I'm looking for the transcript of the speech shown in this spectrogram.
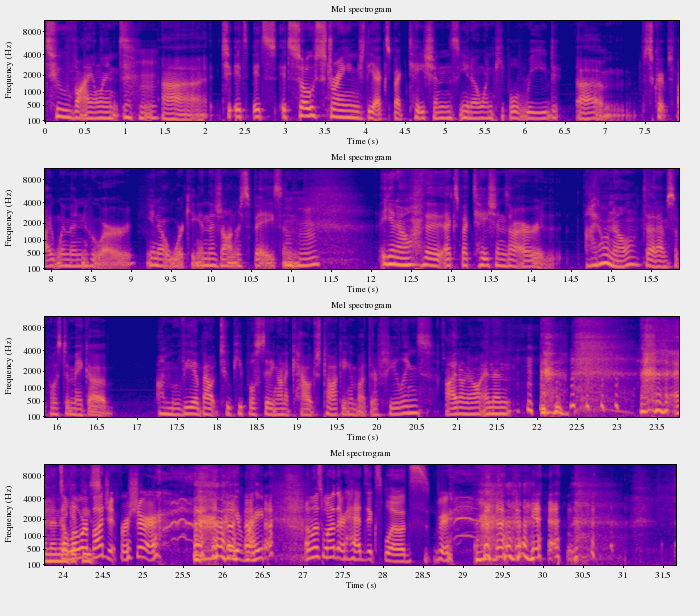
too violent. Mm-hmm. Uh, too, it's it's it's so strange the expectations. You know, when people read um, scripts by women who are you know working in the genre space, and mm-hmm. you know the expectations are. I don't know that I'm supposed to make a a movie about two people sitting on a couch talking about their feelings. I don't know. And then and then it's a lower these... budget for sure. yeah, right? Unless one of their heads explodes. yeah.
